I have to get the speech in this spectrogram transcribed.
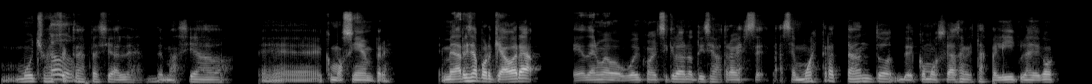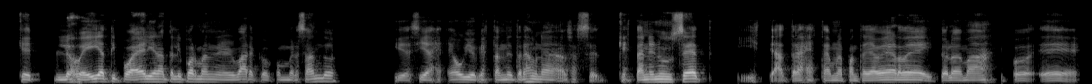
Muchos Todo. efectos especiales, demasiado, eh, como siempre. Me da risa porque ahora, eh, de nuevo, voy con el ciclo de noticias otra vez, se, se muestra tanto de cómo se hacen estas películas, de cómo- que los veía tipo a él y a Natalie Portman en el barco conversando y decía, es obvio que están detrás de una, o sea, se- que están en un set y atrás está una pantalla verde y todo lo demás, tipo, eh,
